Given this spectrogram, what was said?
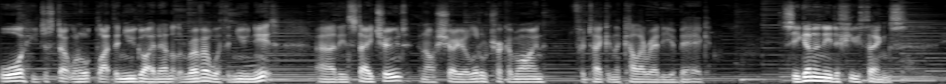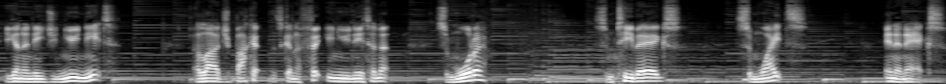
or you just don't want to look like the new guy down at the river with a new net, uh, then stay tuned and I'll show you a little trick of mine for taking the colour out of your bag. So you're going to need a few things. You're going to need your new net, a large bucket that's going to fit your new net in it, some water, some tea bags, some weights, and an axe.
